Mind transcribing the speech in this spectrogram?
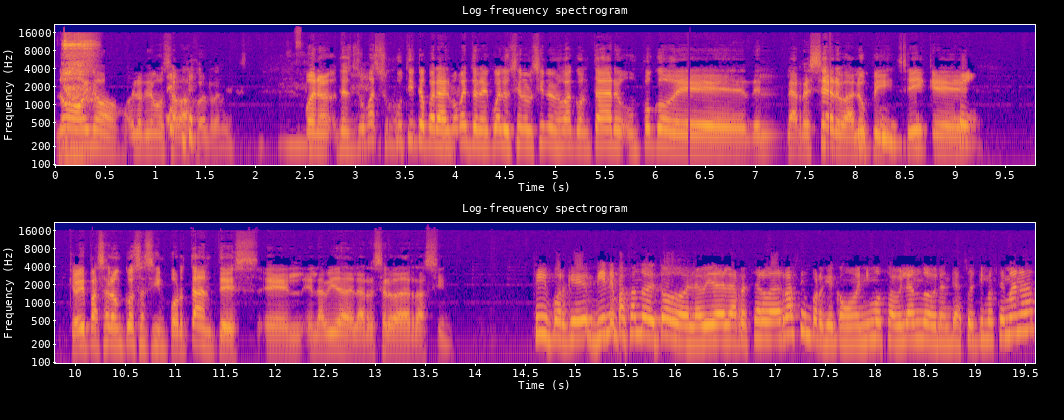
No, hoy no, hoy lo tenemos abajo el remix. Bueno, te sumás justito para el momento en el cual Luciano Ursino nos va a contar un poco de, de la reserva, Lupi, ¿sí? Que, que hoy pasaron cosas importantes en, la vida de la reserva de Racing. Sí, porque viene pasando de todo en la vida de la reserva de Racing, porque como venimos hablando durante las últimas semanas,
